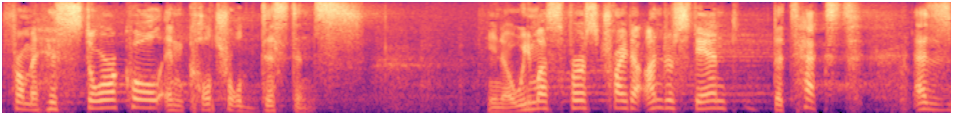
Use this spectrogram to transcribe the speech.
from a historical and cultural distance. You know, we must first try to understand the text as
